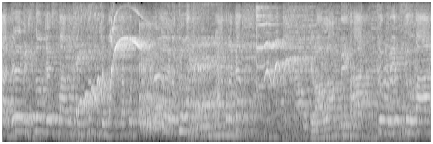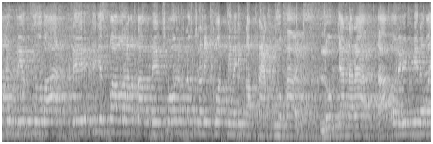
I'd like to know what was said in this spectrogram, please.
ថា David Stone ជួយស្វាគមន៍ទស្សនិកជនបាទអរគុណអើយលោកគ្រូបាទបាទក៏មិនចឹងច្រឡំទេបាទជម្រាបសួរបាទជម្រាបសួរបាទដេរិកគឺជាស្វារំតំភេទឈ្មោះនៅក្នុងឆ្នាំនេះគាត់មានអាយុ15ខួបហើយលោកច័ន្ទរាតាមអូនវិទ្យមានអ្វី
